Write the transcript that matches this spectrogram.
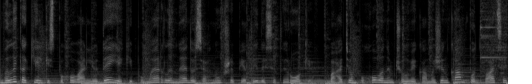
Велика кількість поховань людей, які померли, не досягнувши 50 років. Багатьом похованим чоловікам і жінкам по 20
